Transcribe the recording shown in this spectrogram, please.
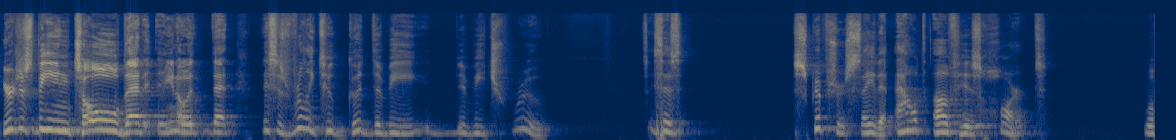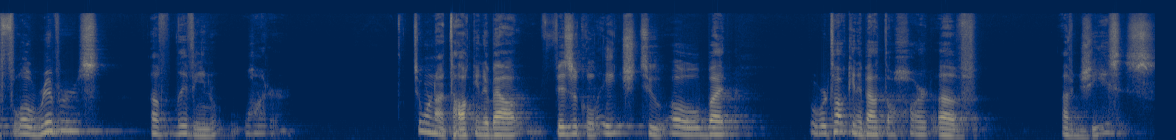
You're just being told that, you know, that this is really too good to be, to be true. So he says, Scriptures say that out of his heart will flow rivers of living water. So we're not talking about physical H2O, but, we're talking about the heart of, of Jesus,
